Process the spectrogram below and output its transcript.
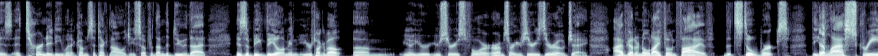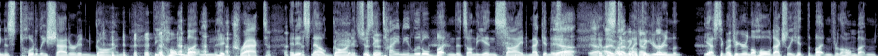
is eternity when it comes to technology. So for them to do that is a big deal. I mean, you were talking about um, you know your your Series Four, or I'm sorry, your Series Zero, Jay. I've got an old iPhone five that still works. The yep. glass screen is totally shattered and gone. the home button had cracked and it's now gone. It's just a tiny little button that's on the inside mechanism. Yeah, yeah. I have to stick I've my finger that. in the yeah, stick my finger in the hole to actually hit the button for the home button.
